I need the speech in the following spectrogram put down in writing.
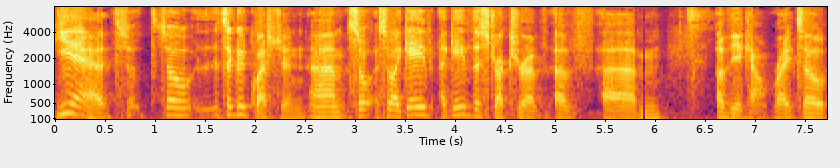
Yeah, so, so it's a good question. Um, so so I gave I gave the structure of of um, of the account, right? So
